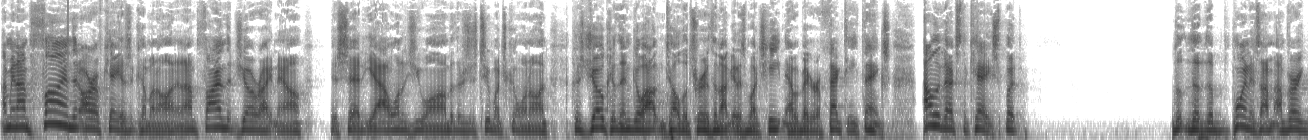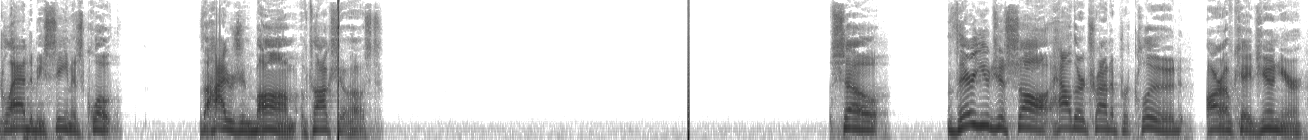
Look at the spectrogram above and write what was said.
I mean, I'm fine that RFK isn't coming on, and I'm fine that Joe right now has said, Yeah, I wanted you on, but there's just too much going on. Because Joe can then go out and tell the truth and not get as much heat and have a bigger effect, he thinks. I don't think that's the case. But the, the, the point is, I'm, I'm very glad to be seen as, quote, the hydrogen bomb of talk show host. So there you just saw how they're trying to preclude RFK Jr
